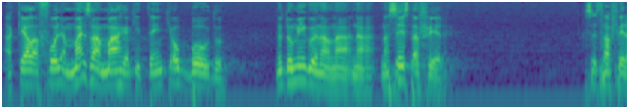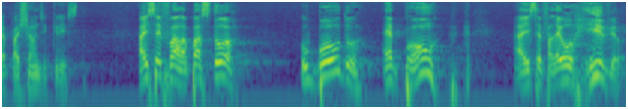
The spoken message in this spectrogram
aquela folha mais amarga que tem, que é o boldo. No domingo não, na, na, na sexta-feira. Sexta-feira, Paixão de Cristo. Aí você fala, pastor, o boldo é bom? Aí você fala, é horrível.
